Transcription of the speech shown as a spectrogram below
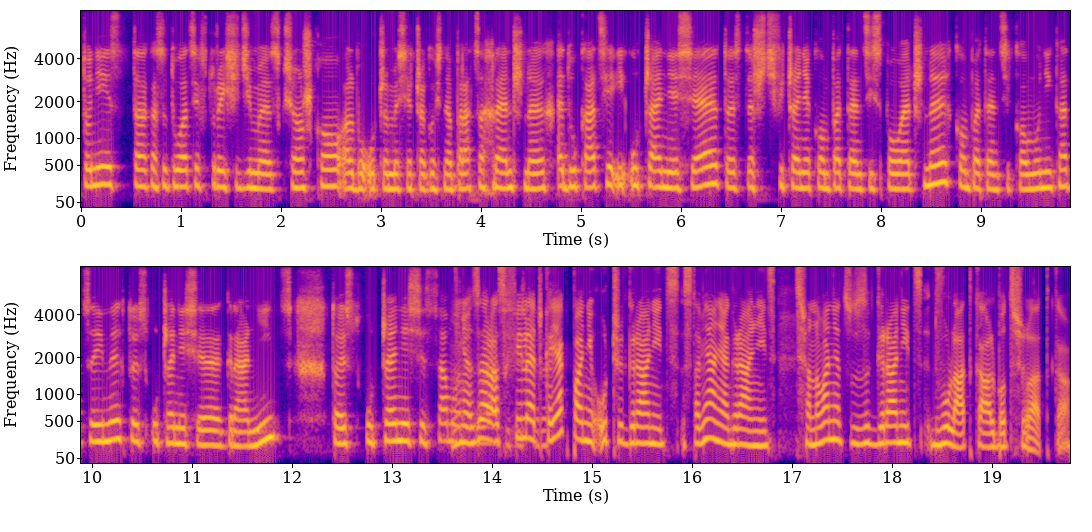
to nie jest taka sytuacja, w której siedzimy z książką albo uczymy się czegoś na pracach ręcznych. Edukacja i uczenie się to jest też ćwiczenie kompetencji społecznych, kompetencji komunikacyjnych, to jest uczenie się granic, to jest uczenie się samo. Zaraz, chwileczkę. Jak pani uczy granic, stawiania granic, szanowania cudzych granic dwulatka albo trzylatka?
